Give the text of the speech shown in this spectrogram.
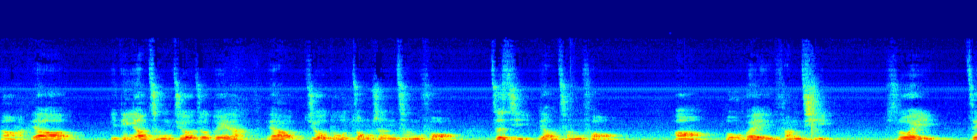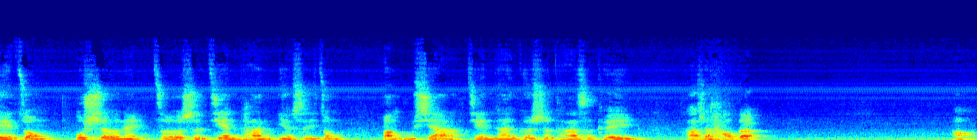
啊，要一定要成就就对了，要救度众生成佛，自己要成佛啊，不会放弃，所以这种不舍呢，则是兼贪，也是一种放不下了兼贪，可是它是可以，它是好的。啊，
